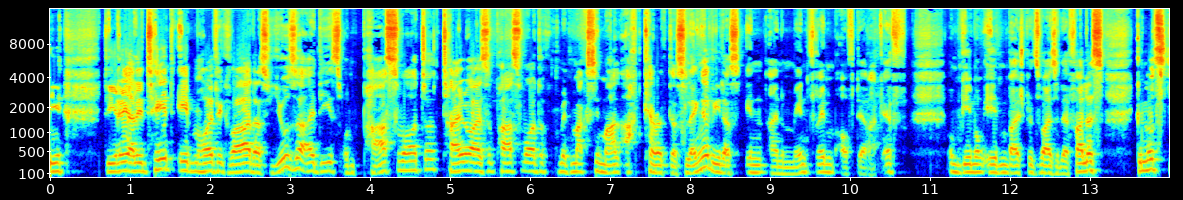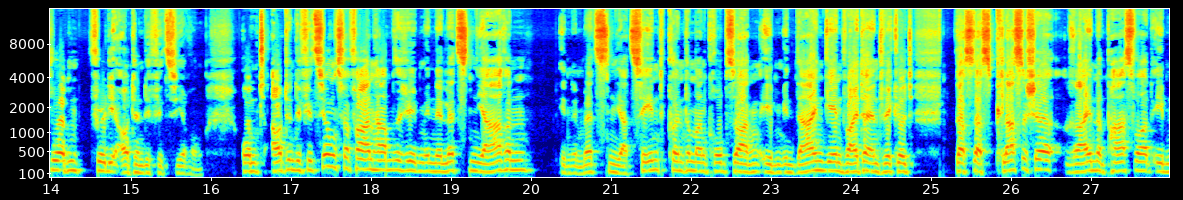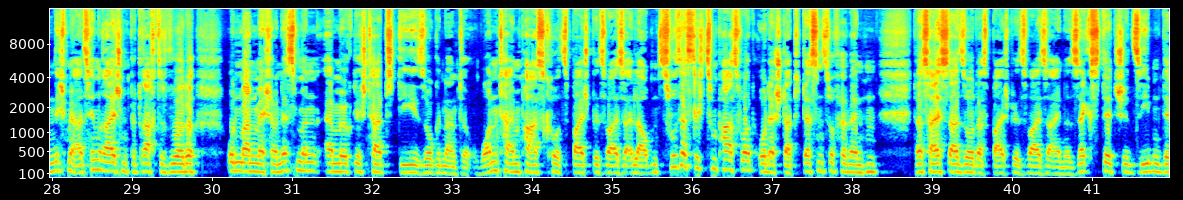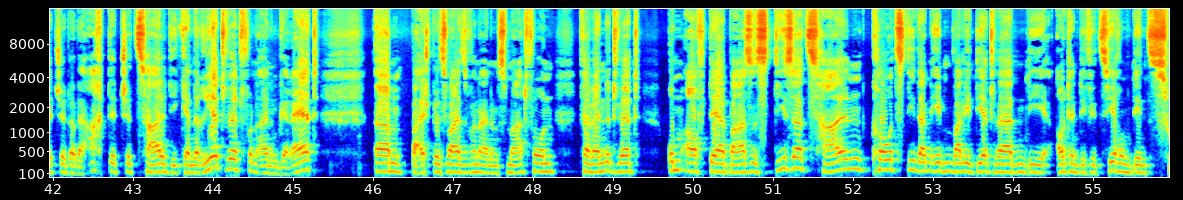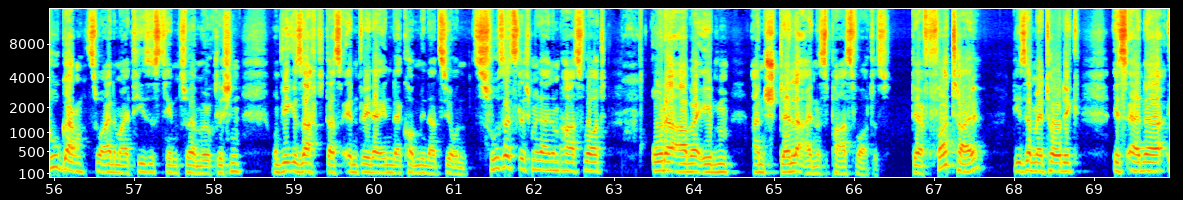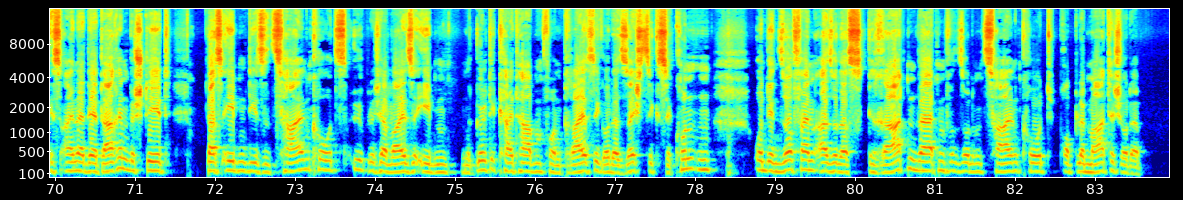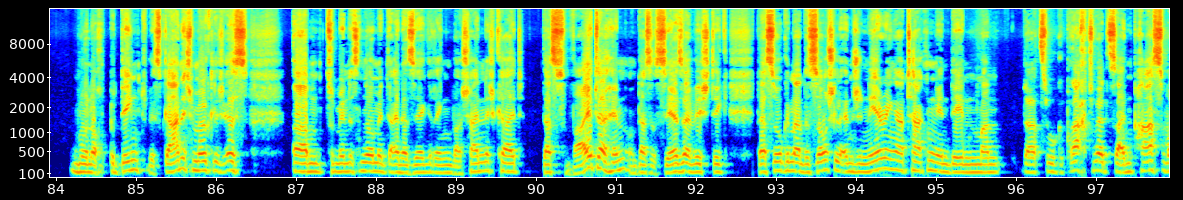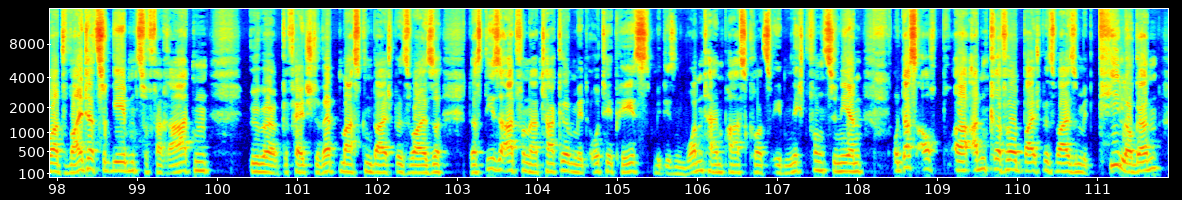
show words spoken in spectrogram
die Realität eben häufig war, dass User-IDs und Passworte, teilweise Passworte mit maximal acht Characters Länge, wie das in einem Mainframe auf der RACF-Umgebung eben beispielsweise der Fall ist, genutzt wurden für die Authentifizierung. Und Authentifizierungsverfahren haben sich eben in den letzten Jahren in dem letzten Jahrzehnt, könnte man grob sagen, eben in dahingehend weiterentwickelt, dass das klassische reine Passwort eben nicht mehr als hinreichend betrachtet wurde und man Mechanismen ermöglicht hat, die sogenannte One-Time-Passcodes beispielsweise erlauben, zusätzlich zum Passwort oder stattdessen zu verwenden. Das heißt also, dass beispielsweise eine 6-Digit, 7-Digit oder 8-Digit-Zahl, die generiert wird von einem Gerät, ähm, beispielsweise von einem Smartphone, verwendet wird, um auf der Basis dieser Zahlencodes, die dann eben validiert werden, die Authentifizierung, den Zugang zu einem IT-System zu ermöglichen. Und wie gesagt, das entweder in der Kombination zusätzlich mit einem Passwort oder aber eben anstelle eines Passwortes. Der Vorteil dieser Methodik ist einer, ist einer, der darin besteht, dass eben diese Zahlencodes üblicherweise eben eine Gültigkeit haben von 30 oder 60 Sekunden. Und insofern also das Geratenwerden von so einem Zahlencode problematisch oder nur noch bedingt bis gar nicht möglich ist, ähm, zumindest nur mit einer sehr geringen Wahrscheinlichkeit dass weiterhin, und das ist sehr, sehr wichtig, das sogenannte Social Engineering Attacken, in denen man dazu gebracht wird, sein Passwort weiterzugeben, zu verraten, über gefälschte Webmasken beispielsweise, dass diese Art von Attacke mit OTPs, mit diesen One-Time-Passcodes eben nicht funktionieren. Und dass auch äh, Angriffe beispielsweise mit Keyloggern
